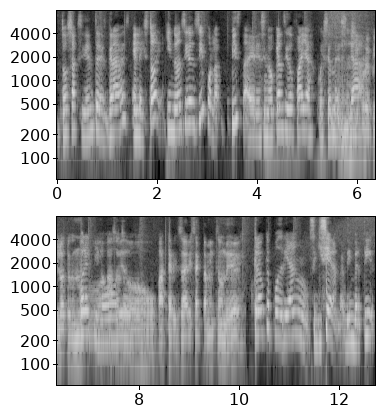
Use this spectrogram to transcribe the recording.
dos accidentes graves en la historia. Y no han sido en sí por la pista aérea, sino que han sido fallas, cuestiones Mm, Sí, ya. por el piloto que no Por el piloto. ha sabido aterrizar exactamente donde debe. Creo que podrían, si quisieran, ¿verdad? Invertir,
